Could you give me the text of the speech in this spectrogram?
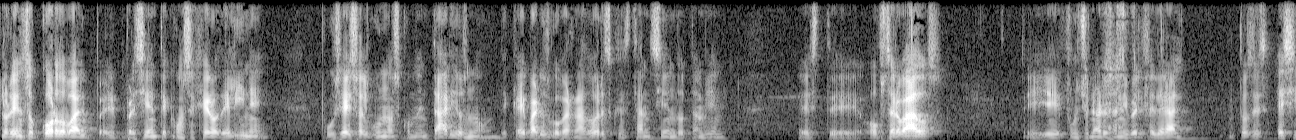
Lorenzo Córdoba, el, presidente consejero del INE, pues ya hizo algunos comentarios, ¿no? De que hay varios gobernadores que están siendo también este, observados y funcionarios a nivel federal. Entonces, es,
